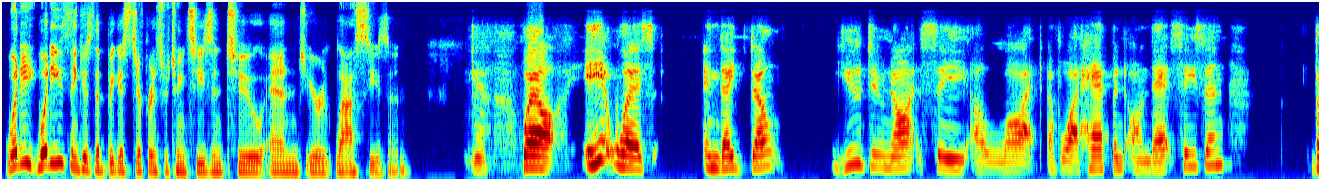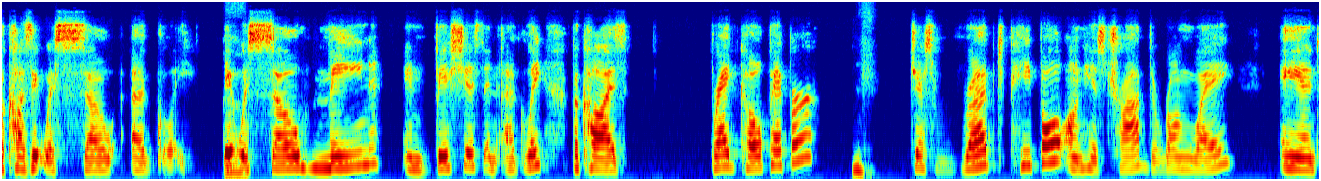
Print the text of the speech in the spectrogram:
What do you, what do you think is the biggest difference between season two and your last season? Yeah, well, it was, and they don't. You do not see a lot of what happened on that season because it was so ugly. It uh-huh. was so mean and vicious and ugly because Brad Culpepper just rubbed people on his tribe the wrong way. And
